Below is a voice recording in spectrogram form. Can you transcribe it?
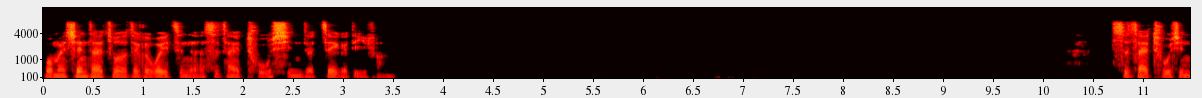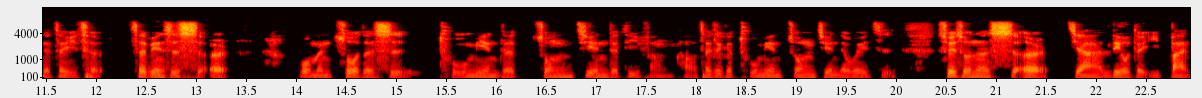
我们现在做的这个位置呢，是在图形的这个地方，是在图形的这一侧。这边是十二，我们做的是图面的中间的地方，好，在这个图面中间的位置，所以说呢，十二加六的一半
